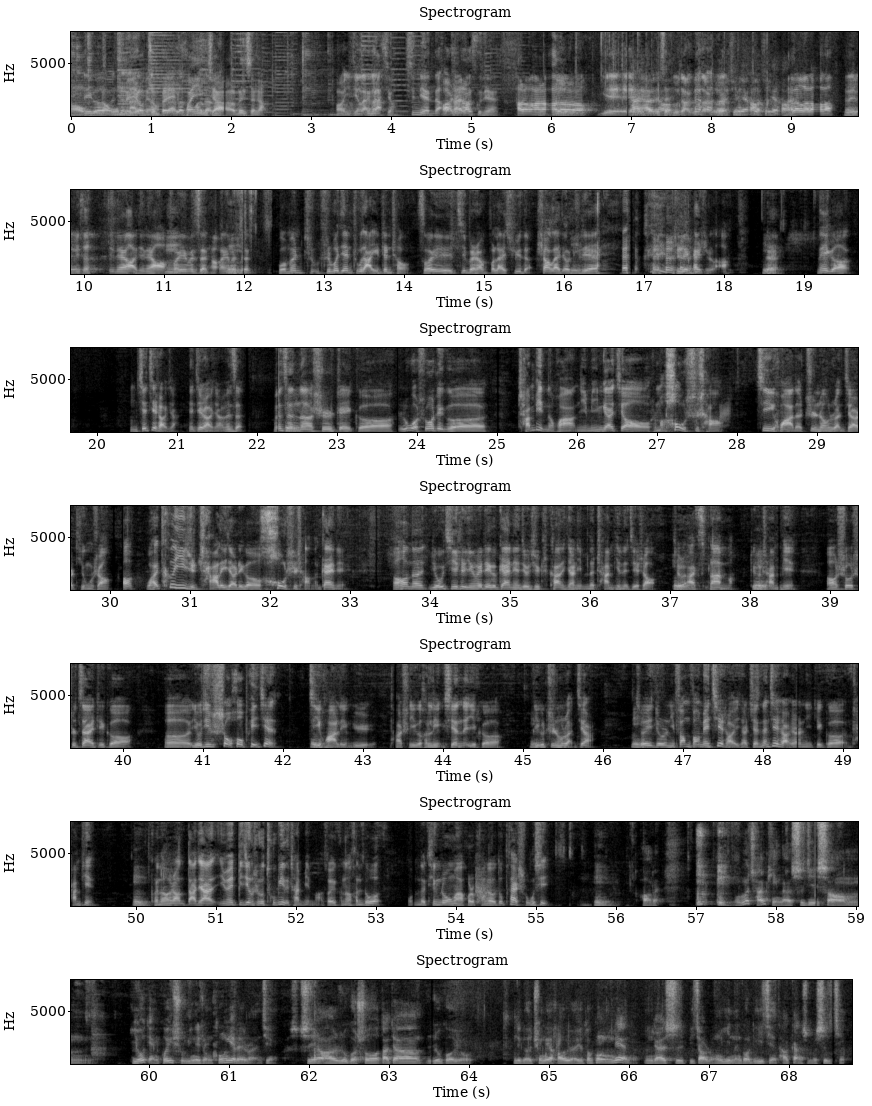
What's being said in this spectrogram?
好，那个那我们要准备欢迎一下温森了。哦，已经来了。那行，新年的二零二四年，Hello，Hello，Hello，耶！嗨嗨，温森，鼓掌，鼓掌，鼓掌！新年好，新年好，Hello，Hello，Hello，哎，温森，新年好，新年好，欢迎温森，欢迎温森。我们直直播间主打一真诚，所以基本上不来虚的，上来就直接 直接开始了啊。对，那个你先介绍一下，先介绍一下温森。温森呢是这个，如果说这个产品的话，你们应该叫什么？后市场计划的智能软件提供商。哦，我还特意去查了一下这个后市场的概念。然后呢，尤其是因为这个概念，就去看了一下你们的产品的介绍，就是 X Plan 嘛，这个产品。然后说是在这个呃，尤其是售后配件计划领域，它是一个很领先的一个一个智能软件。所以就是你方不方便介绍一下，简单介绍一下你这个产品？嗯，可能让大家，因为毕竟是个 To B 的产品嘛，所以可能很多我们的听众啊或者朋友都不太熟悉。嗯，好的。我们的产品呢，实际上。有点归属于那种工业类软件。实际上，如果说大家如果有那个群里好友有做供应链的，应该是比较容易能够理解它干什么事情。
